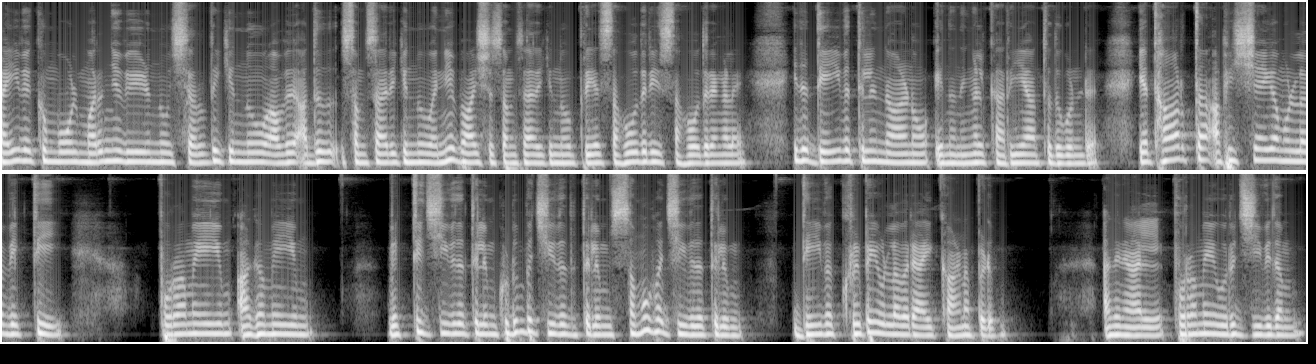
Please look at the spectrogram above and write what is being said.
കൈവെക്കുമ്പോൾ മറിഞ്ഞു വീഴുന്നു ഛർദ്ദിക്കുന്നു അവ അത് സംസാരിക്കുന്നു അന്യഭാഷ സംസാരിക്കുന്നു. പ്രിയ സഹോദരി സഹോദരങ്ങളെ ഇത് ദൈവത്തിൽ നിന്നാണോ എന്ന് നിങ്ങൾക്കറിയാത്തത് കൊണ്ട് യഥാർത്ഥ അഭിഷേകമുള്ള വ്യക്തി പുറമേയും അകമേയും വ്യക്തി ജീവിതത്തിലും കുടുംബ ജീവിതത്തിലും സമൂഹ ജീവിതത്തിലും ദൈവകൃപയുള്ളവരായി കാണപ്പെടും. അതിനാൽ പുറമേ ഒരു ജീവിതം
